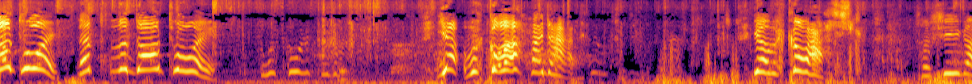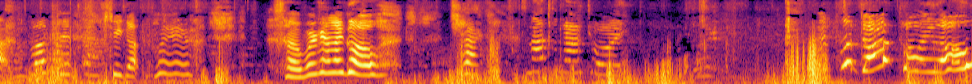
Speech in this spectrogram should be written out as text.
Dog toy. That's the dog toy. Let's go into this. Yeah, let's go ask my dad. Yeah, let's go ask. So she got the bucket, she got the planner. So we're gonna go check. It's not the dog toy. It's the dog toy though.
